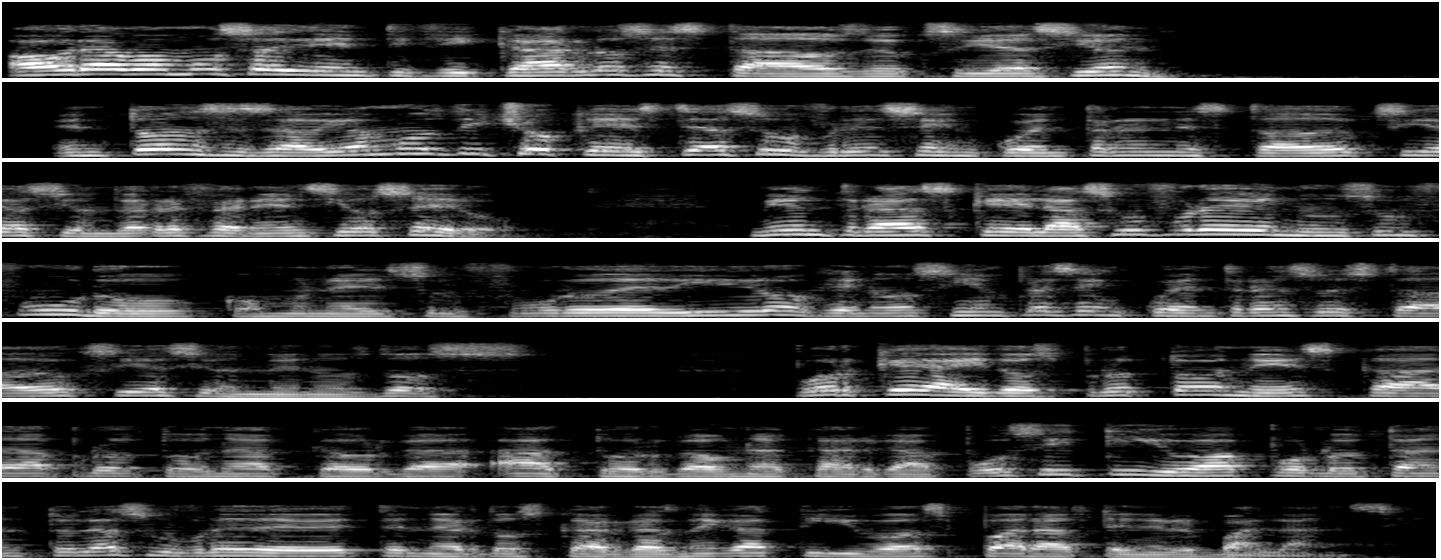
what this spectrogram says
Ahora vamos a identificar los estados de oxidación. Entonces, habíamos dicho que este azufre se encuentra en estado de oxidación de referencia o cero, mientras que el azufre en un sulfuro, como en el sulfuro de hidrógeno, siempre se encuentra en su estado de oxidación menos 2 porque hay dos protones, cada protón otorga una carga positiva, por lo tanto el azufre debe tener dos cargas negativas para tener balance.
